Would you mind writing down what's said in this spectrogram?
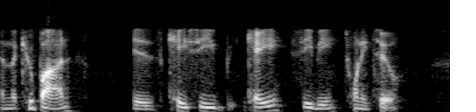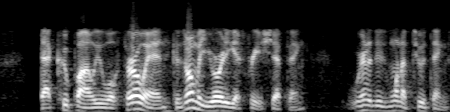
and the coupon is KCB, KCB22, that coupon we will throw in because normally you already get free shipping. We're going to do one of two things.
